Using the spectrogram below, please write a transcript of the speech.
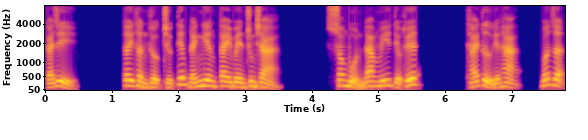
Cái gì? Tây thần thược trực tiếp đánh nghiêng tay bên trung trà. Song buồn đam mỹ tiểu thuyết. Thái tử điện hạ, bớt giận,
